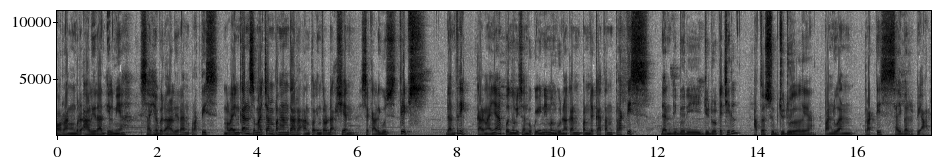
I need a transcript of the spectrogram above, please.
orang beraliran ilmiah, saya beraliran praktis, melainkan semacam pengantar atau introduction sekaligus tips dan trik. Karenanya penulisan buku ini menggunakan pendekatan praktis dan diberi judul kecil atau subjudul ya, panduan praktis cyber PR.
